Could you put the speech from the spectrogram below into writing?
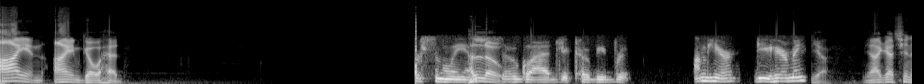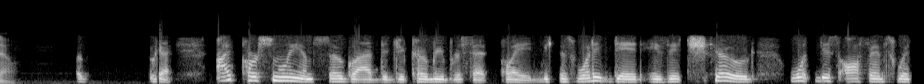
Ian, Ian, go ahead. Personally, I'm Hello. so glad Jacoby. Br- I'm here. Do you hear me? Yeah, yeah, I got you now. Okay. I personally am so glad that Jacoby Brissett played because what it did is it showed what this offense with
